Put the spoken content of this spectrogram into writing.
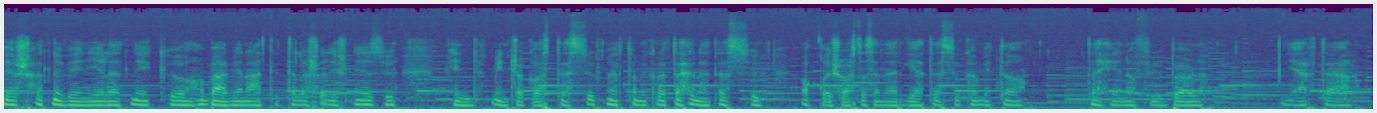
és hát növényi élet nélkül, ha bármilyen áttételesen is nézzük, mind, mind csak azt tesszük, mert amikor a tehenet tesszük, akkor is azt az energiát tesszük, amit a tehén a fűből nyert el.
